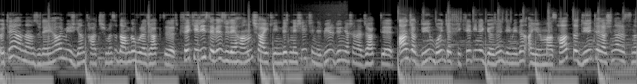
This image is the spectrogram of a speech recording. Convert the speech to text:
Öte yandan Züleyha ve Müjgan'ın tartışması damga vuracaktır. Fekeli ise ve Züleyha'nın şahitliğinde neşe içinde bir düğün yaşanacaktır. Ancak düğün boyunca Fikret yine gözünü demirden ayırmaz. Hatta düğün telaşının arasında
